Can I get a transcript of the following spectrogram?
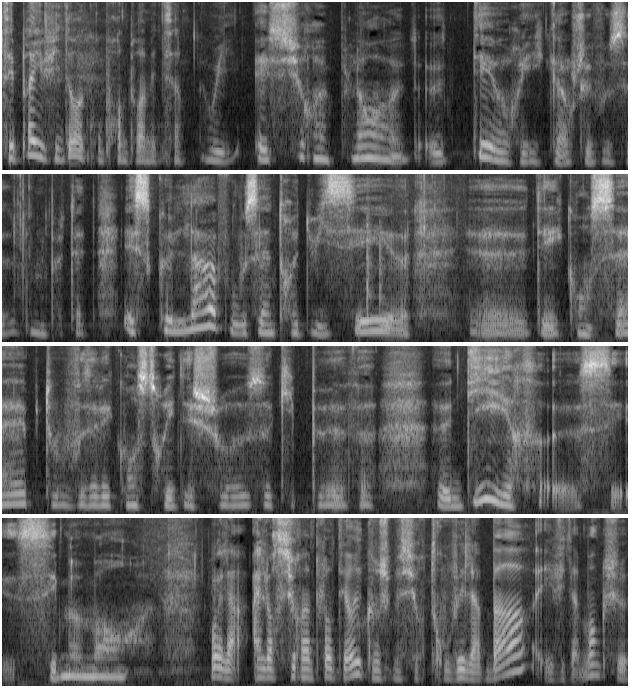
C'est pas évident à comprendre pour un médecin. Oui, et sur un plan euh, théorique, alors je vais vous peut-être. Est-ce que là vous introduisez euh, des concepts ou vous avez construit des choses qui peuvent dire ces, moments? Voilà. Alors sur un plan théorique, quand je me suis retrouvée là-bas, évidemment que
